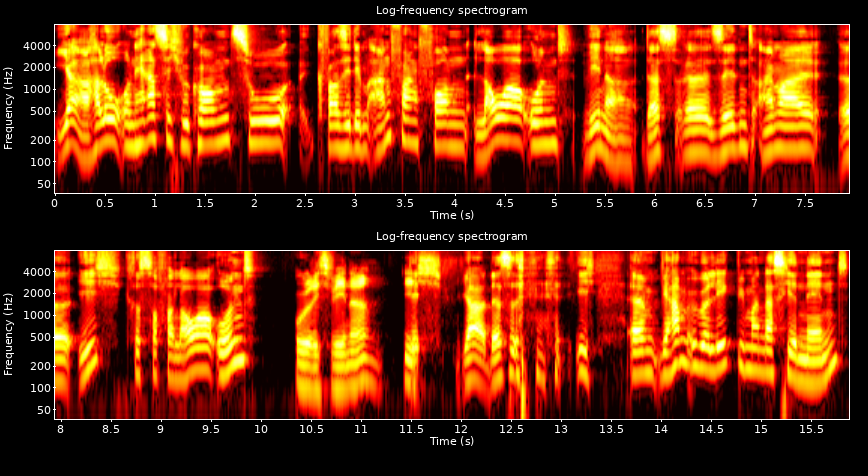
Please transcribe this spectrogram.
Ja, hallo und herzlich willkommen zu quasi dem Anfang von Lauer und Wena. Das äh, sind einmal äh, ich, Christopher Lauer und Ulrich Wehner, ich. Ja, das ich. Ähm, wir haben überlegt, wie man das hier nennt.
